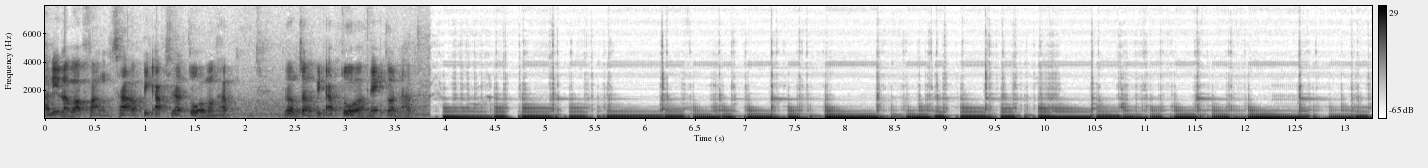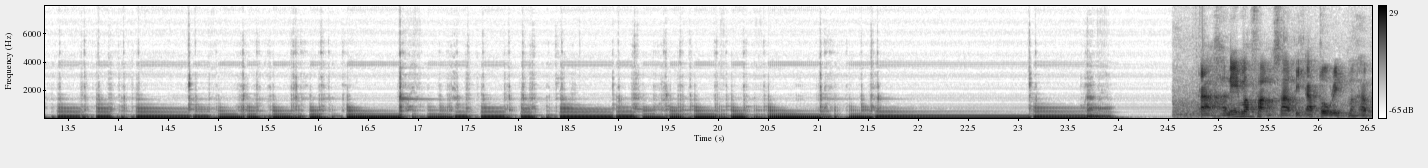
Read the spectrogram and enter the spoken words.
คราวนี้เรามาฟัง sound pickup ทีละตัวมั้งครับ เริ่มจากปิกอัพตัว neck ก่อนครับอะคราวนี้มาฟัง sound pickup ตัว bridge มั้งครับ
